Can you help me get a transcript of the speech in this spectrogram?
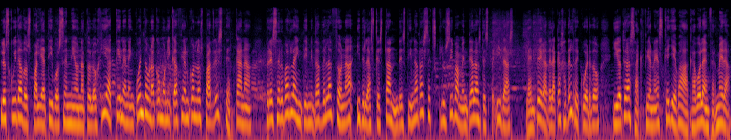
Los cuidados paliativos en neonatología tienen en cuenta una comunicación con los padres cercana, preservar la intimidad de la zona y de las que están destinadas exclusivamente a las despedidas, la entrega de la caja del recuerdo y otras acciones que lleva a cabo la enfermera.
